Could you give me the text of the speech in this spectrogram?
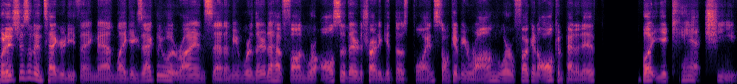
But it's just an integrity thing, man. Like exactly what Ryan said. I mean, we're there to have fun. We're also there to try to get those points. Don't get me wrong. We're fucking all competitive, but you can't cheat,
